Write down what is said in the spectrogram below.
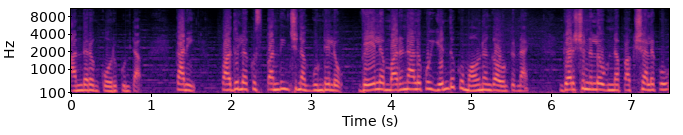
అందరం కోరుకుంటాం. కాని పదులకు స్పందించిన గుండెలో వేల మరణాలకు ఎందుకు మౌనంగా ఉంటున్నాయి? ఘర్షణలో ఉన్న పక్షాలకు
